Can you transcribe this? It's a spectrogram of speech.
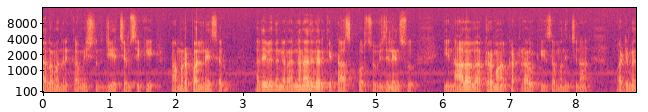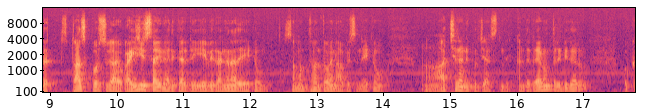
చాలామందిని కమిషనర్ జిహెచ్ఎంసీకి అమరపాలన వేశారు అదేవిధంగా రంగనాథ్ గారికి టాస్క్ ఫోర్సు విజిలెన్స్ ఈ నాలాలు అక్రమ కట్టడాలకి సంబంధించిన వాటి మీద టాస్క్ ఫోర్స్గా ఒక ఐజీ స్థాయిని అధికారి ఏవి రంగనాథ్ వేయటం సమర్థవంతమైన ఆఫీసర్ని వేయటం ఆశ్చర్యానికి గురి చేస్తుంది. అంటే రేవంత్ రెడ్డి గారు ఒక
